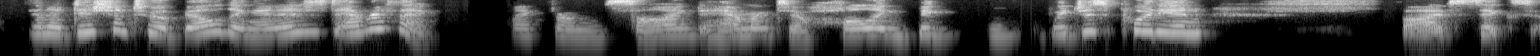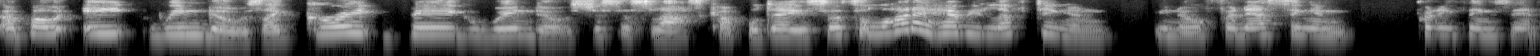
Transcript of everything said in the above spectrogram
in addition to a building, and it's just everything, like from sawing to hammering to hauling big. We just put in five, six, about eight windows, like great big windows, just this last couple days. So it's a lot of heavy lifting and you know finessing and putting things in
